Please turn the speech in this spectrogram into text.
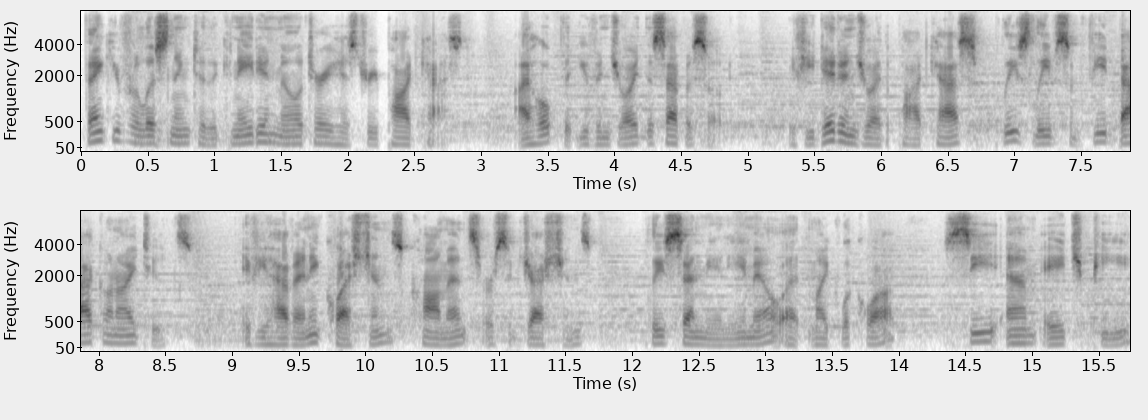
Thank you for listening to the Canadian Military History Podcast. I hope that you've enjoyed this episode. If you did enjoy the podcast, please leave some feedback on iTunes. If you have any questions, comments, or suggestions, please send me an email at mikelacroix, cmhp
